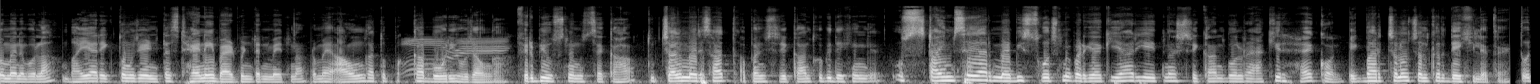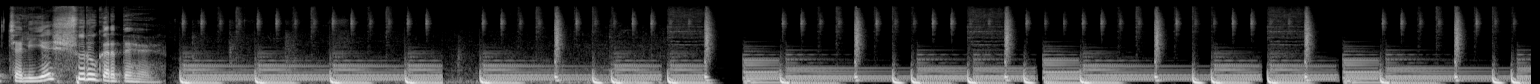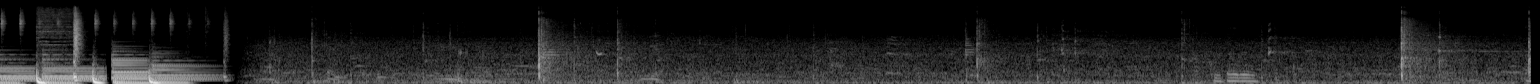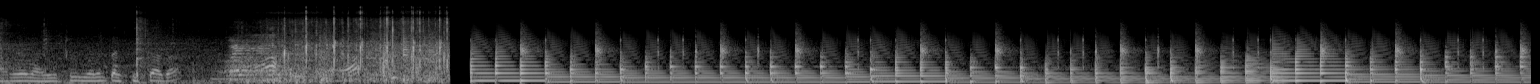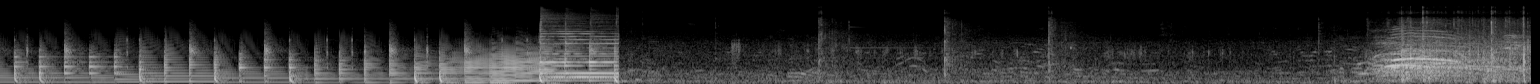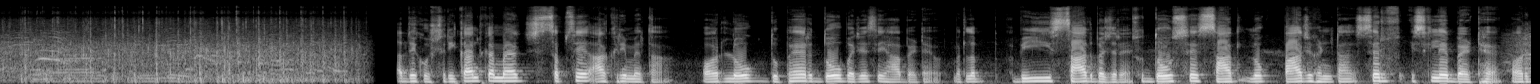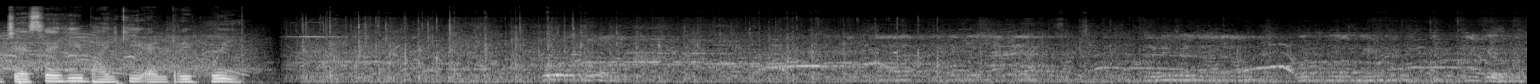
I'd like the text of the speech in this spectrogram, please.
तो मैंने बोला, भाई यार, एक तो मुझे इंटरेस्ट है नहीं बैडमिंटन में इतना, और मैं आऊँगा तो पक्का बोर ही हो जाऊँगा। फिर भी उसने मुझसे कहा, तू चल मेरे साथ, अपन श्रीकांत को भी देखेंगे। उस टाइम से यार मैं भी सोच में पड़ गया कि यार ये इतना श्रीकांत बोल रहा है, आखिर है कौन? एक बार चलो चलकर देख ही लेते हैं। तो चलिए शुरू करते हैं। कुठे है। अरे भाई तू मेरे प्रैक्टिस का आता अब देखो, श्रीकांत का मैच सबसे आखिरी में था और लोग दोपहर दो बजे से यहाँ बैठे हैं। मतलब अभी सात बज रहे हैं। तो दो से सात लोग पाँच घंटा सिर्फ़ इसके लिए बैठे हैं और जैसे ही भाई की एंट्री हुई। मिल्टन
